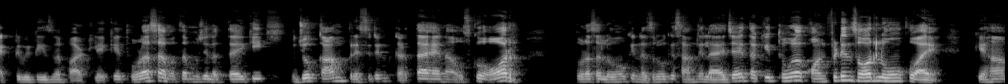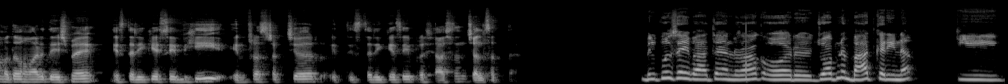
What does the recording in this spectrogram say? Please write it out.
एक्टिविटीज़ में पार्ट लेके थोड़ा सा मतलब मुझे लगता है कि जो काम प्रेसिडेंट करता है ना, उसको और थोड़ा सा लोगों की नज़रों के सामने लाया जाए, ताकि थोड़ा कॉन्फिडेंस और लोगों को आए कि हाँ मतलब हमारे देश में इस तरीके से भी इंफ्रास्ट्रक्चर इस तरीके से प्रशासन चल सकता है। बिल्कुल सही बात है अनुराग, और जो आपने बात करी ना कि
